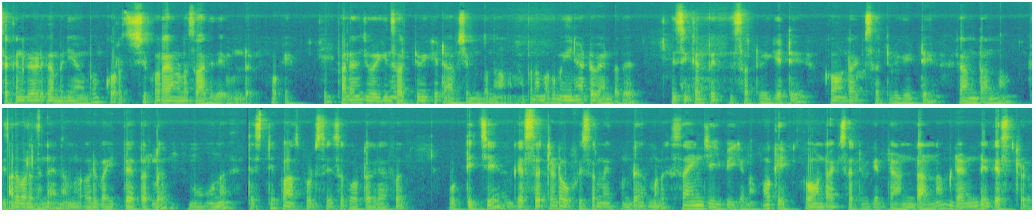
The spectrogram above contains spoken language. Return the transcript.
സെക്കൻഡ് ഗ്രേഡ് കമ്പനി ആകുമ്പോൾ കുറച്ച് കുറയാനുള്ള സാധ്യതയുണ്ട്. ഓക്കെ പലരും ചോദിക്കുന്ന സർട്ടിഫിക്കറ്റ് ആവശ്യമുണ്ടെന്നാണ്. അപ്പോൾ നമുക്ക് മെയിനായിട്ട് വേണ്ടത് physical fitness certificate contract certificate രണ്ടെണ്ണം. അതുപോലെ തന്നെ നമ്മൾ ഒരു വൈറ്റ് പേപ്പറിൽ മൂന്ന് ടെസ്റ്റ് പാസ്പോർട്ട് സൈസ് ഫോട്ടോഗ്രാഫ് ഒട്ടിച്ച് ഗസറ്റഡ് ഓഫീസറിനെ കൊണ്ട് നമ്മൾ സൈൻ ചെയ്യിപ്പിക്കണം. ഓക്കെ കോൺടാക്ട് സർട്ടിഫിക്കറ്റ് രണ്ടെണ്ണം രണ്ട് ഗസറ്റഡ്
